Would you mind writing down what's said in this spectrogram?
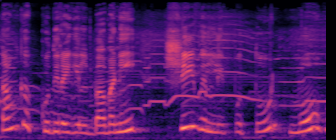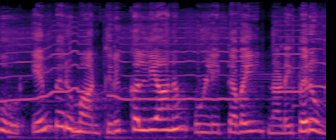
தங்க குதிரையில் பவனி ஸ்ரீவில்லிபுத்தூர் மோகூர் எம்பெருமான் திருக்கல்யாணம் உள்ளிட்டவை நடைபெறும்.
